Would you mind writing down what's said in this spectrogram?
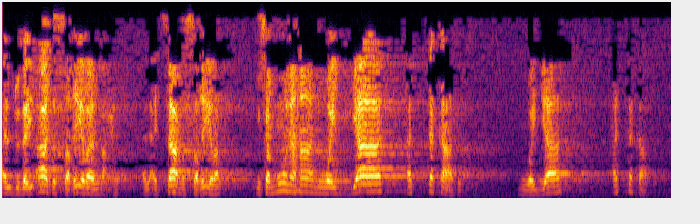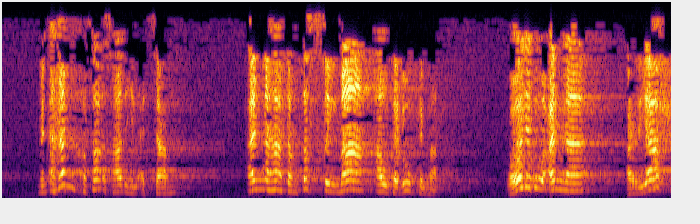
الجزيئات الصغيرة الأجسام الصغيرة يسمونها نويات التكاثف نويات التكاثف من أهم خصائص هذه الأجسام أنها تمتص الماء أو تذوب في الماء. ووجدوا أن الرياح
